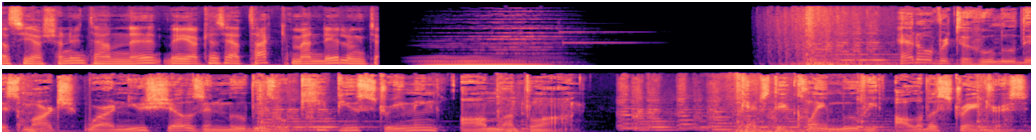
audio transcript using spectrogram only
alltså jag känner ju inte henne, men jag kan säga tack, men det är lugnt. Head over to Hulu this March, where our new shows and movies will keep you streaming all month long. Catch the acclaimed movie All of Us Strangers,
